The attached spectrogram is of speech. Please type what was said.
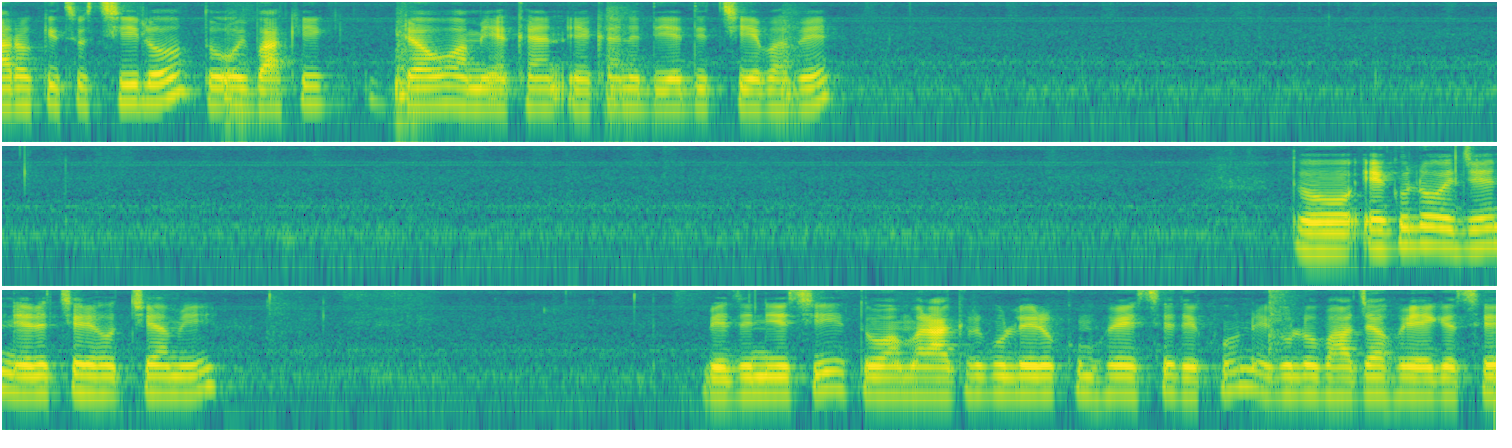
আরও কিছু ছিল, তো ওই বাকিটাও আমি এখান, এখানে দিয়ে দিচ্ছি এভাবে। তো এগুলো ওই যে নেড়ে চেড়ে হচ্ছে আমি বেজে নিয়েছি। তো আমার আগেরগুলো এরকম হয়েছে, দেখুন, এগুলো ভাজা হয়ে গেছে।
